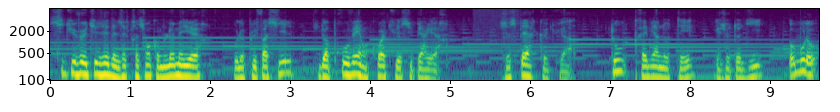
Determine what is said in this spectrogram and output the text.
Si tu veux utiliser des expressions comme le meilleur ou le plus facile, tu dois prouver en quoi tu es supérieur. J'espère que tu as tout très bien noté et je te dis au boulot.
